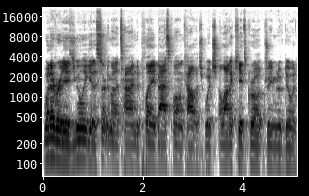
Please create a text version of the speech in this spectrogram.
whatever it is, you only get a certain amount of time to play basketball in college, which a lot of kids grow up dreaming of doing.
